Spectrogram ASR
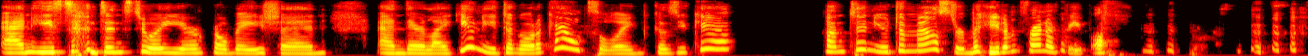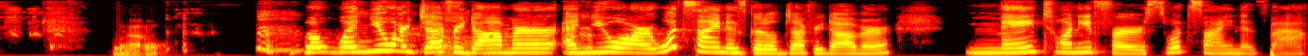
and he's sentenced to a year of probation, and they're like, you need to go to counseling because you can't continue to masturbate in front of people. Wow. But when you are Jeffrey Dahmer and you are, what sign is good old Jeffrey Dahmer? May 21st. What sign is that?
